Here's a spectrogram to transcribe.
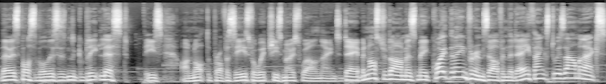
though it's possible this isn't a complete list. These are not the prophecies for which he's most well known today, but Nostradamus made quite the name for himself in the day thanks to his almanacs.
